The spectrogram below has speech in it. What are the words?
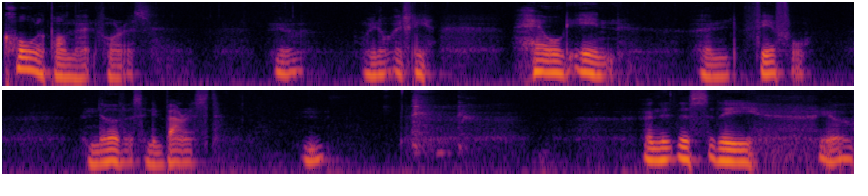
call upon that for us. You know, we're not actually held in and fearful and nervous and embarrassed. Hmm? And this, the, you know,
